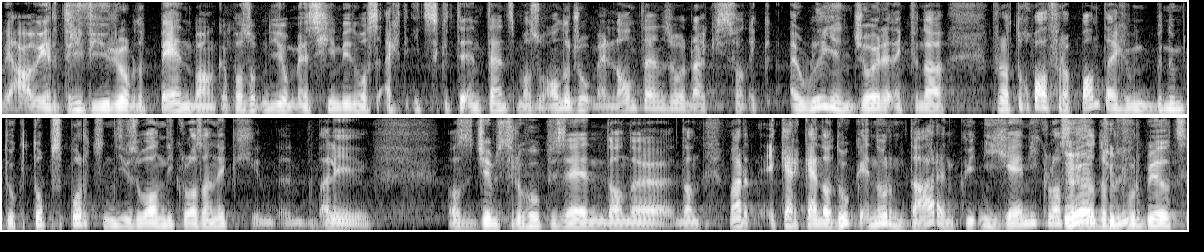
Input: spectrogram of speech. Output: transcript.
ja, weer drie, vier uur op de pijnbank. Pas op, die op mijn scheenbeen was echt iets te intens, maar zo anders op mijn land en zo. En dat ik van, ik I really enjoy it. Ik vind dat, vind dat toch wel frappant. En je benoemt ook topsport, zowel Nicolas en ik. eh, allee, als de gyms terug open zijn, dan, eh, dan... Maar ik herken dat ook enorm daarin. Ik weet niet, jij Niklas, Ja, is dat tuurlijk. bijvoorbeeld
